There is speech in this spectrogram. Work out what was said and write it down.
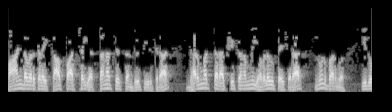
பாண்டவர்களை காப்பாற்ற எத்தனை திட்டம் தீட்டி இருக்கிறார் தர்மத்தை ரட்சிக்கணும்னு எவ்வளவு பேசுறார் இன்னொன்னு பாருங்க. இதோ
